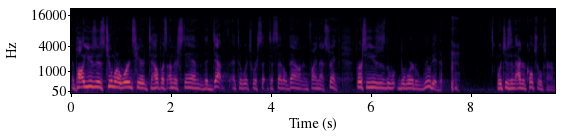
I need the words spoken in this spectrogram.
And Paul uses two more words here to help us understand the depth at to which we're set to settle down and find that strength. First, he uses the, the word rooted, which is an agricultural term.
